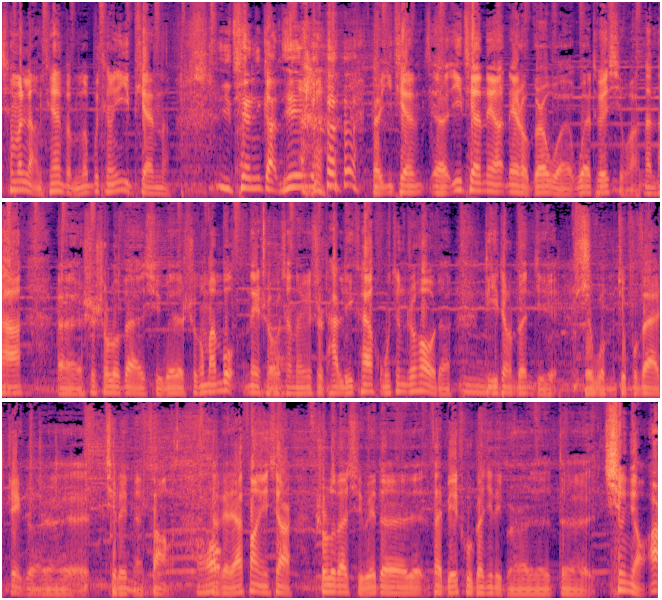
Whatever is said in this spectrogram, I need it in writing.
听完两天，怎么能不听一天呢？一天你敢听？对，一天呃一天那那首歌我我也特别喜欢，但它呃是收录在许巍的《时光漫步》，那时候相当于是他离开红星之后的嗯第一张专辑，所以我们就不在这个呃系列里面放了。给大家放一下收录在许巍的《在别处》专辑里边的的《青鸟二》。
